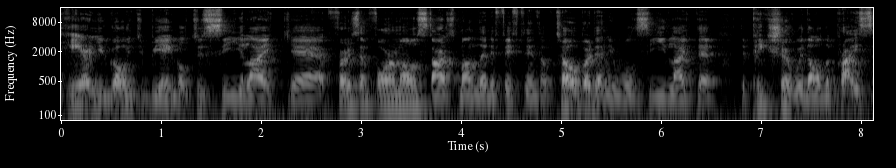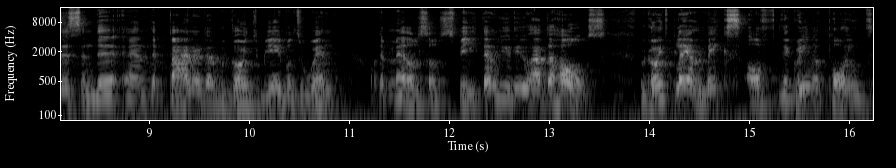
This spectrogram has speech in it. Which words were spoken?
here you're going to be able to see like uh, first and foremost starts Monday the 15th October then you will see like the the picture with all the prizes and the and the banner that we're going to be able to win or the medal, so to speak. Then you do have the holes. We're going to play a mix of the Greenwood Point,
